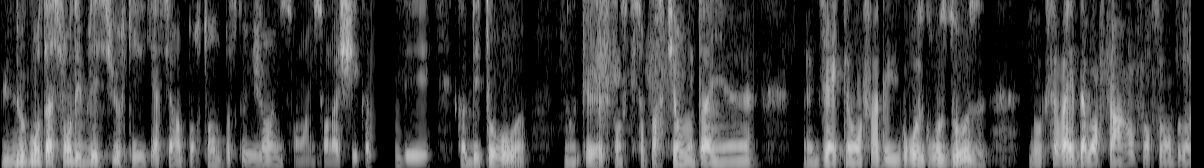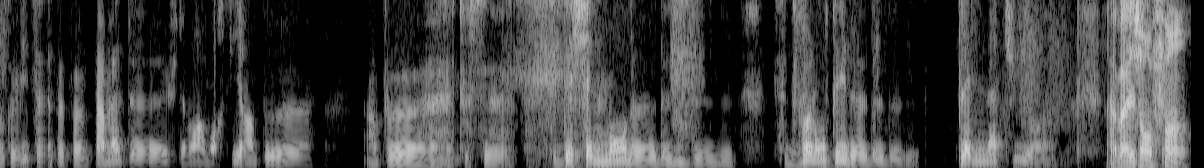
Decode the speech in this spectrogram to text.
une, augmentation des blessures qui est, assez importante, parce que les gens, ils sont, ils sont lâchés comme des, comme des taureaux. Donc, euh, je pense qu'ils sont partis en montagne directement faire des grosses, grosses doses. Donc c'est vrai d'avoir fait un renforcement pendant le Covid, ça peut permettre justement amortir un peu, un peu tout ce, déchaînement de, cette volonté de, pleine nature. Ah bah les gens ont faim.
